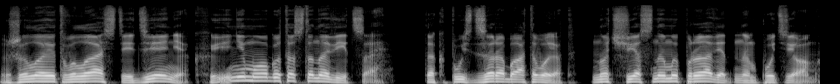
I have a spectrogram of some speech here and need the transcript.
Желают власти, денег и не могут остановиться. Так пусть зарабатывают, но честным и праведным путем.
